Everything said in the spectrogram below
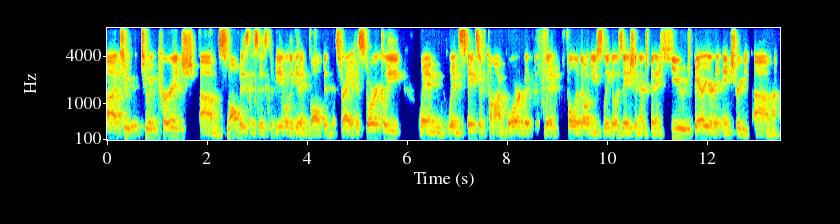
uh, to to encourage um, small businesses to be able to get involved in this. Right, historically, when when states have come on board with with full adult use legalization, there's been a huge barrier to entry um,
